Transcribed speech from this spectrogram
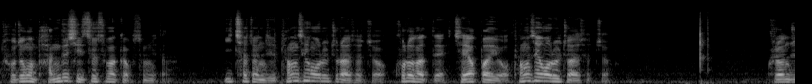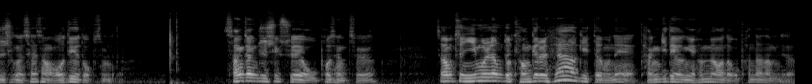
조정은 반드시 있을 수밖에 없습니다. 2차 전지 평생 오를 줄 아셨죠? 코로나 때 제약바이오 평생 오를 줄 아셨죠? 그런 주식은 세상 어디에도 없습니다. 상장 주식 수의 5%. 자, 아무튼 이 물량도 경계를 해야 하기 때문에 단기 대응이 현명하다고 판단합니다.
